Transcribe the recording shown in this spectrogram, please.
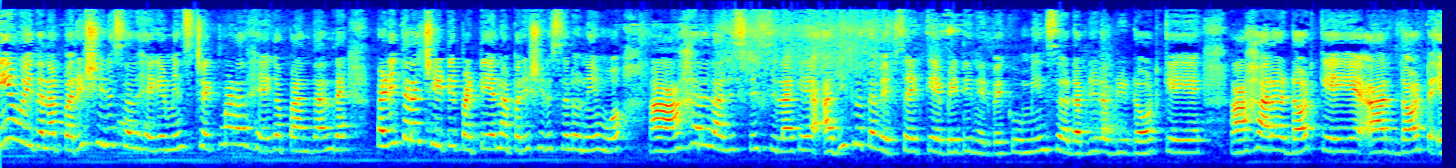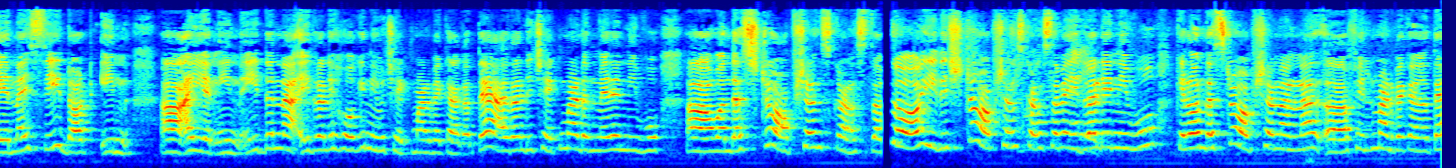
ನೀವು ಇದನ್ನ ಪರಿಶೀಲಿಸೋದು ಹೇಗೆ, ಮೀನ್ಸ್ ಚೆಕ್ ಮಾಡೋದು ಹೇಗಪ್ಪ ಅಂತ ಅಂದ್ರೆ, ಪಡಿತರ ಚೀಟಿ ಪಟ್ಟಿಯನ್ನ ಪರಿಶೀಲಿಸಲು ನೀವು ಆಹಾರ ಲಾಜಿಸ್ಟಿಕ್ಸ್ ಇಲಾಖೆಯ ಅಧಿಕೃತ ವೆಬ್ಸೈಟ್ಗೆ ಭೇಟಿ ನೀಡಬೇಕು. Means W W dot K A ahara dot K A R dot N I C dot in I N in ಇದನ್ನ ಇದರಲ್ಲಿ ಹೋಗಿ ನೀವು ಚೆಕ್ ಮಾಡಬೇಕಾಗತ್ತೆ. ಅದರಲ್ಲಿ ಚೆಕ್ ಮಾಡಿದ್ಮೇಲೆ ನೀವು ಒಂದಷ್ಟು ಆಪ್ಷನ್ಸ್ ಕಾಣಿಸ್ತವೆ ಸೊ, ಇದಿಷ್ಟು ಆಪ್ಷನ್ಸ್ ಕಳಿಸ್ತವೆ ಇದರಲ್ಲಿ ನೀವು ಕೆಲವೊಂದಷ್ಟು ಆಪ್ಷನ್ ಅನ್ನ ಫಿಲ್ ಮಾಡಬೇಕಾಗುತ್ತೆ.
